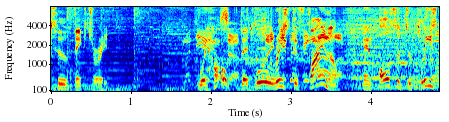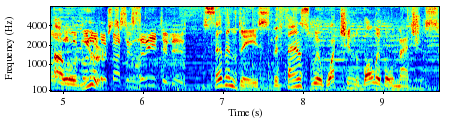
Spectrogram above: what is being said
to victory. We hope that we'll reach the final and also to please our viewers. Seven days the fans were watching volleyball matches.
